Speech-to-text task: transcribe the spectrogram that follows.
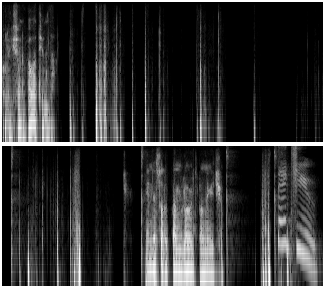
Koleksiyonu kapatayım da. Eline sağlık ben Blue geçiyorum. Thank you.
